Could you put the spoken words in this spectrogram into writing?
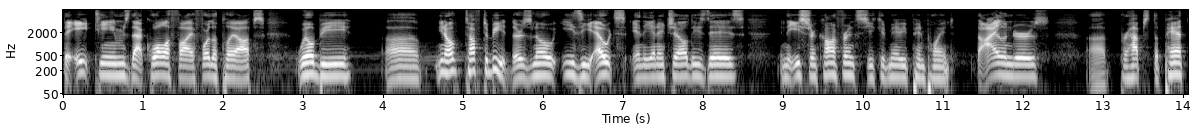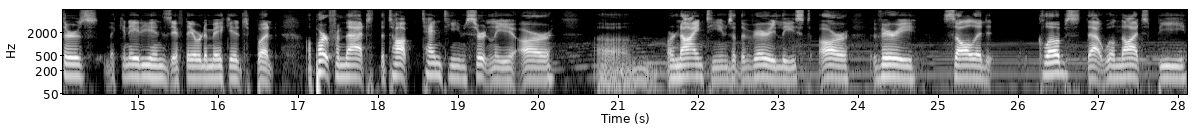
the eight teams that qualify for the playoffs will be, uh, you know, tough to beat. There's no easy outs in the NHL these days. In the Eastern Conference, you could maybe pinpoint the Islanders, uh, perhaps the Panthers, the Canadiens, if they were to make it. But apart from that, the top 10 teams certainly are, um, or nine teams at the very least, are very solid clubs that will not be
